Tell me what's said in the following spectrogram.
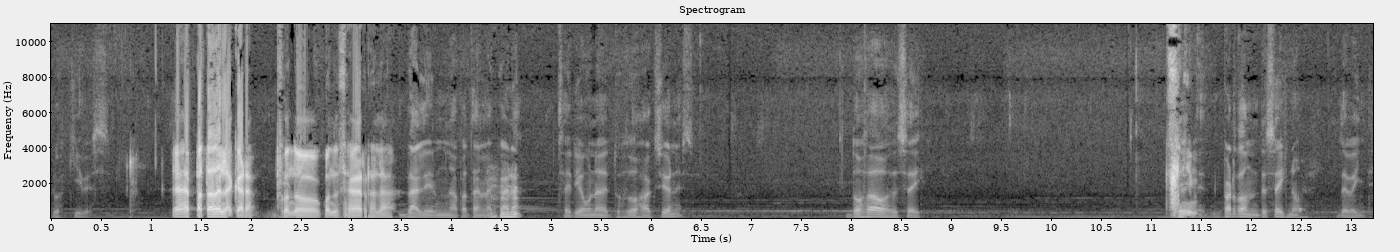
lo esquives. Ah, patada en la cara cuando, cuando se agarra la... Dale una patada en la cara. Sería una de tus dos acciones. Dos dados de 6. Sí, Perdón, de 6 no, de 20.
